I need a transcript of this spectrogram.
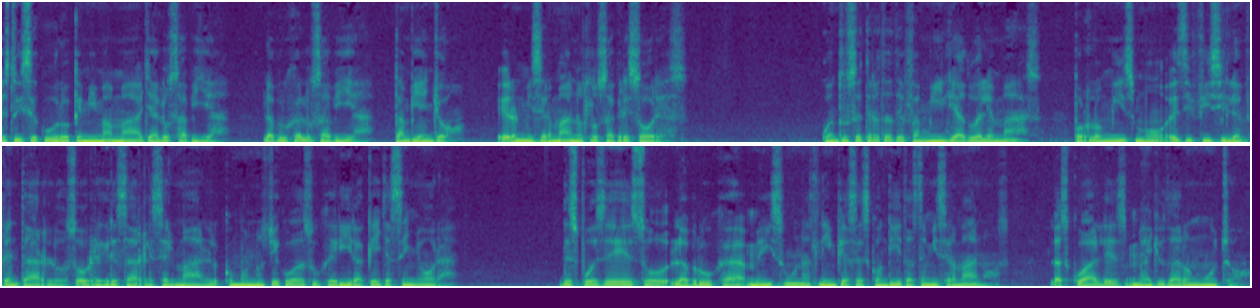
Estoy seguro que mi mamá ya lo sabía, la bruja lo sabía, también yo. Eran mis hermanos los agresores. Cuando se trata de familia duele más. Por lo mismo, es difícil enfrentarlos o regresarles el mal como nos llegó a sugerir aquella señora. Después de eso, la bruja me hizo unas limpias escondidas de mis hermanos, las cuales me ayudaron mucho.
